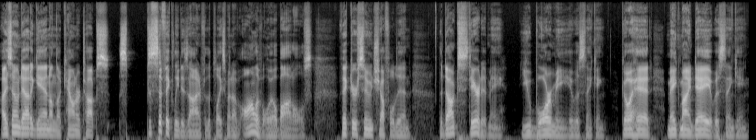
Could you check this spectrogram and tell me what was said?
I zoned out again on the countertops specifically designed for the placement of olive oil bottles. Victor soon shuffled in. The dog stared at me. You bore me, it was thinking. Go ahead, make my day, it was thinking.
